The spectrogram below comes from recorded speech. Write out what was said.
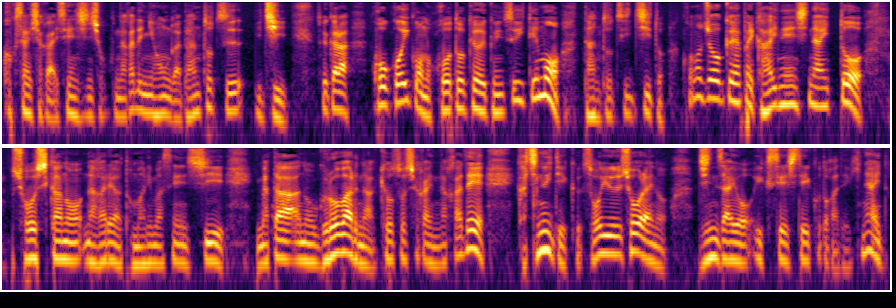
国際社会先進諸国の中で日本がダントツ1位。それから高校以降の高等教育についてもダントツ1位と。この状況をやっぱり改善しないと少子化の流れは止まりませんしまたあのグローバルな競争社会の中で勝ち抜いていく。そういう将来の人材を育成していくことができないと。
